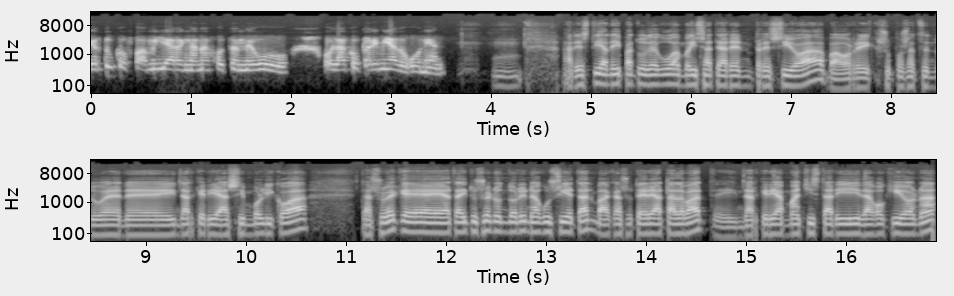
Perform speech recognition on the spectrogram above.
gertuko familiaren gana jotzen dugu olako premia dugunean. Mm. Arestian aipatu dugu amaizatearen presioa, ba horrek suposatzen duen e, indarkeria simbolikoa, Eta zuek, e, eta dituzuen ondori nagusietan, bakazute ere atal bat, e, indarkeria matxistari dagokiona,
